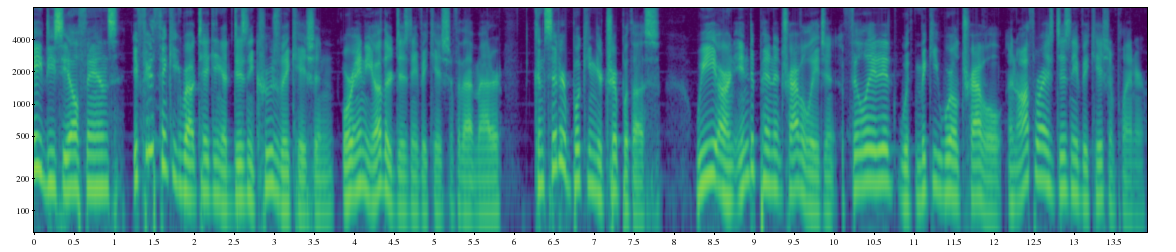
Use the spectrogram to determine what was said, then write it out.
Hey, DCL fans, if you're thinking about taking a Disney cruise vacation, or any other Disney vacation for that matter, consider booking your trip with us. We are an independent travel agent affiliated with Mickey World Travel, an authorized Disney vacation planner.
